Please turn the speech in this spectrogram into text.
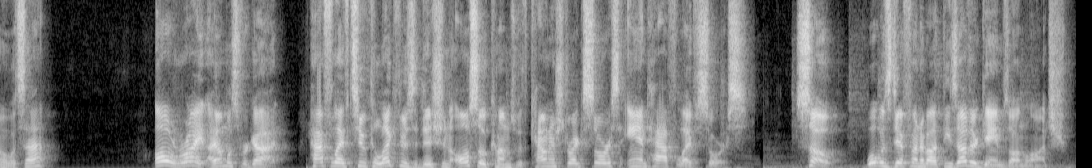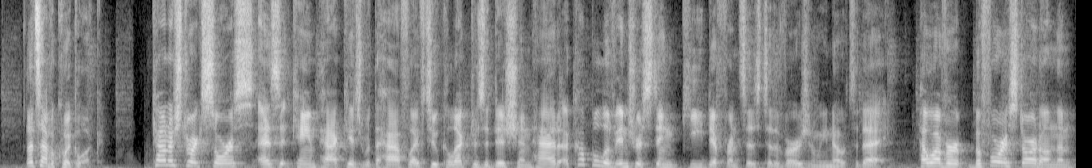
Oh, what's that? Oh, right, I almost forgot. Half-Life 2 Collector's Edition also comes with Counter-Strike Source and Half-Life Source. So, what was different about these other games on launch? Let's have a quick look. Counter-Strike Source, as it came packaged with the Half-Life 2 Collector's Edition, had a couple of interesting key differences to the version we know today. However, before I start on them,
